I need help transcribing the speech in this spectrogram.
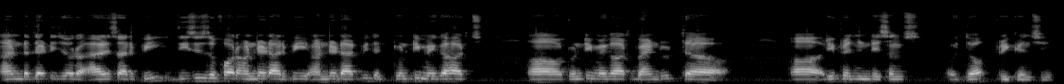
and that is your RSRP this is for 100 RB 100 RB the 20 megahertz uh, 20 megahertz bandwidth uh, uh, representations with the frequency.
